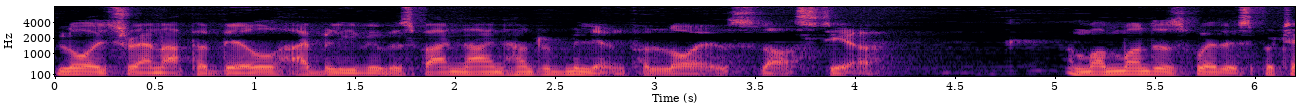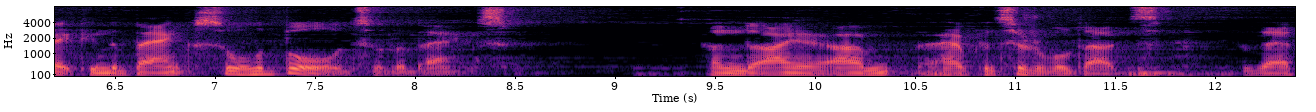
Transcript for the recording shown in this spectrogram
Lloyds ran up a bill, I believe it was about 900 million for lawyers last year. And one wonders whether it's protecting the banks or the boards of the banks. And I um, have considerable doubts of that.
